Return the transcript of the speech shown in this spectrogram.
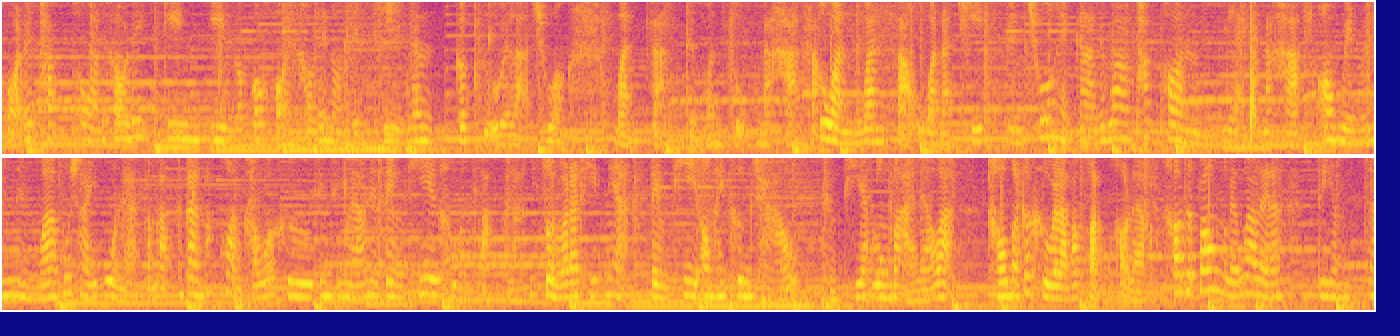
ขอได้พักผ่อนเขาได้กินอิ่มแล้วก็ขอให้เขาได้นอนเต็มที่นั่นก็คือเวลาช่วงวันจันทร์ถึงวันศุกร์นะคะ ส่วนวันเสาร์วันอาทิตย์ เป็นช่วงแห่งการเรียกว่าพักผ่อนรีแลกนะคะอ้อมเว้นไว้นิดนึงว่าผู้ชายญี่ปุ่นเนี่ยสำหรับการพักผ่อนเขาก็คือจริง ๆ แล้วเนี่ยเต็มที่คือวันเสาร์นะส่วนวันอาทิตย์เนี่ยเต็มที่อ้อมให้ครึ่งเช้าถึงเที่ยงลงบ่ายแล้วอะ่ะเขามันก็คือเวลาพักผ่อนของเขาแล้ว เขาจะต้องเรียกว่าอะไรนะ เตรียมใจ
